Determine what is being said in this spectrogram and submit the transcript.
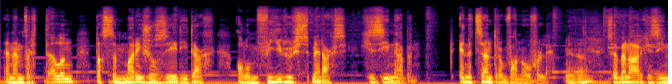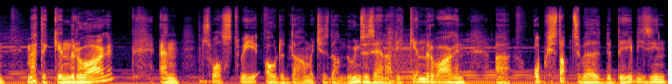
en hem vertellen dat ze Marie-José die dag al om vier uur 's middags gezien hebben. In het centrum van Overlay. Ja. Ze hebben haar gezien met de kinderwagen. En zoals twee oude dametjes dan doen, ze zijn naar die kinderwagen eh, opgestapt. Ze willen de baby zien,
